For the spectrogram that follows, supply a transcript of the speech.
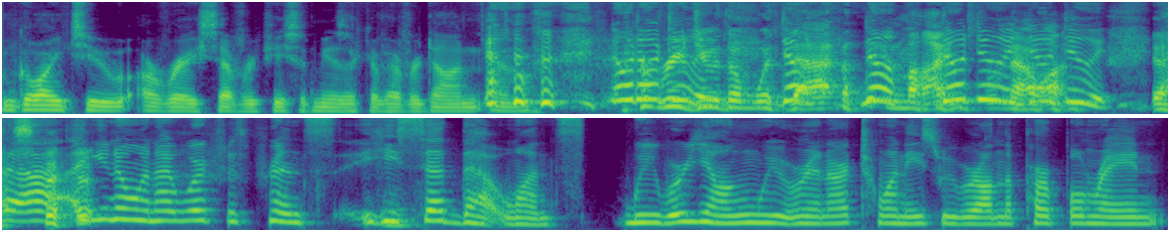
I'm going to erase every piece of music I've ever done and no, don't do redo it. them with Don't- that no, in mind Don't do it. Don't on. do it. Yes. Uh, you know, when I worked with Prince, he said that once. We were young. We were in our twenties. We were on the Purple Rain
